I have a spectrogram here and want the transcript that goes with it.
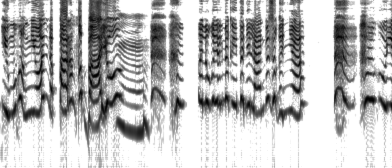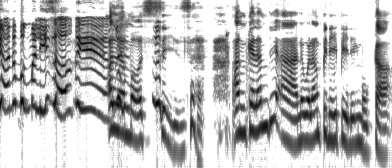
Yung mukhang yon na parang kabayo. Mm, Ano kayang nakita ni Lando sa kanya? Kuya, ano bang mali sa akin? alam mo, sis, ang kalandian walang pinipiling mukha.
